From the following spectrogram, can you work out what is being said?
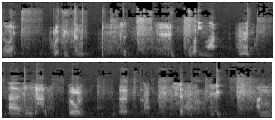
Whippington. What do you want? Uh, So, uh, um,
